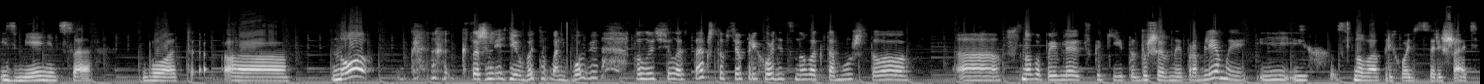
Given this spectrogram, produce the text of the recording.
изменится. Вот. А, но, к сожалению, в этом альбоме получилось так, что все приходит снова к тому, что а, снова появляются какие-то душевные проблемы, и их снова приходится решать.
